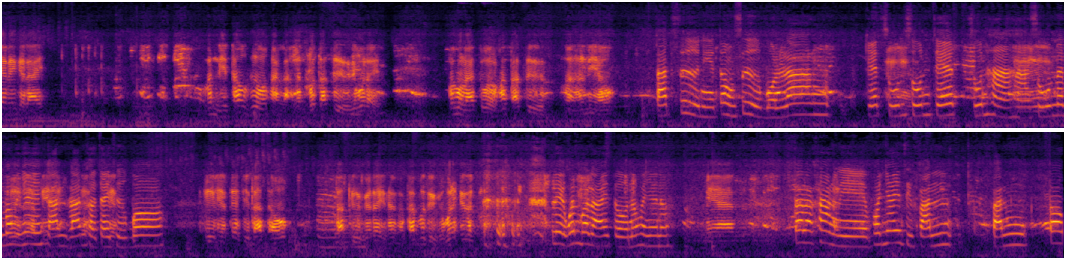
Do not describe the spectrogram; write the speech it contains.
จะได้ก็ได้มันเห็นเท่าคือว่าหันหลังหันเพราะตัดซื้อหรือว่าอะไรเพราะเวลาตัวเขาตัดซื้อมาอันเดียว ตัดซื้อนี่ต้องซื้อบนล่าง เจ็ดศูนย์ศูนย์เจ็ดศูนย์ห้าห้าศูนย์มันบ่พ่อใหญ่ร้านร้านเข้าใจถือบ่คือเรียกแค่สิตัดเอาตัดซื้อก็ได้ถ้าตัดไม่ถือก็ไม่ได้เลขมันบ่หลายตัวเนาะพ่อใหญ่เนาะแม่แต่ละครั้งนี่พ่อใหญ่สิฟันฟันต้อง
